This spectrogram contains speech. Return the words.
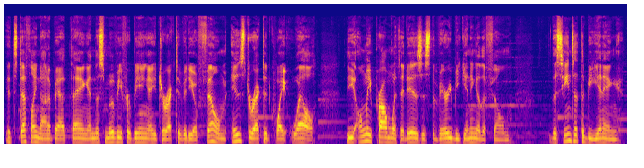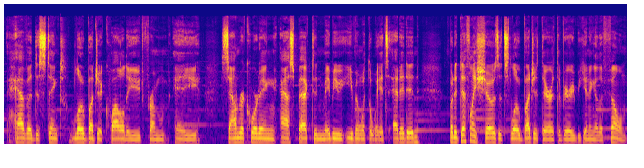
It's definitely not a bad thing, and this movie, for being a direct to video film, is directed quite well. The only problem with it is, is the very beginning of the film. The scenes at the beginning have a distinct low budget quality from a sound recording aspect and maybe even with the way it's edited. but it definitely shows its low budget there at the very beginning of the film.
